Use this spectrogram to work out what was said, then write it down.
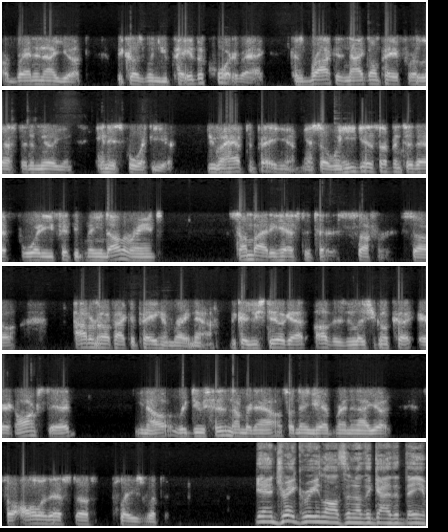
or Brandon Aiyuk because when you pay the quarterback, because Brock is not gonna pay for less than a million in his fourth year, you're gonna have to pay him. And so when he gets up into that 40, 50 million dollar range, somebody has to t- suffer. So I don't know if I could pay him right now because you still got others unless you're going to cut Arik Armstead, you know, reduce his number down. So then you have Brandon Aiyuk. So all of that stuff plays with it. Yeah, and Dre Greenlaw is another guy that they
